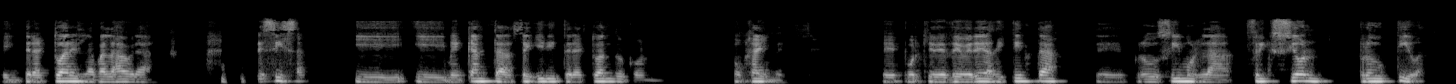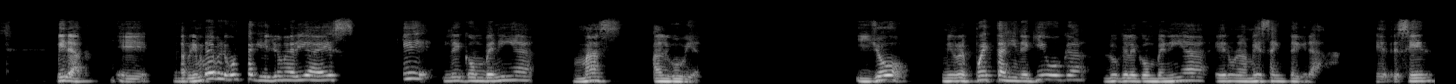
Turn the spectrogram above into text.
E interactuar es la palabra precisa. Y, me encanta seguir interactuando con, Jaime, eh, porque desde veredas distintas eh, producimos la fricción productiva. Mira, la primera pregunta que yo me haría es, ¿qué le convenía más al gobierno? Y yo, mi respuesta es inequívoca, lo que le convenía era una mesa integrada, es decir,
